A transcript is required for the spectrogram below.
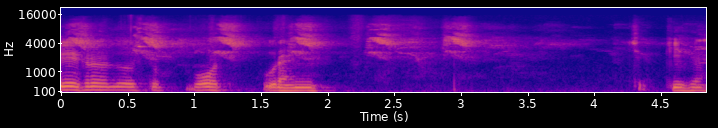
देख रहे हो दोस्तों, बहुत पुरानी चक्की है।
